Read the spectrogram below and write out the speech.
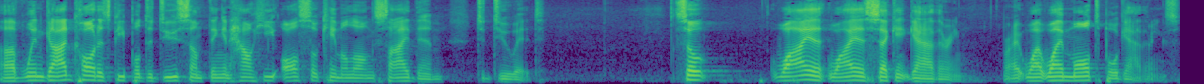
of when God called his people to do something and how he also came alongside them to do it. So, why, why a second gathering, right? Why, why multiple gatherings?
